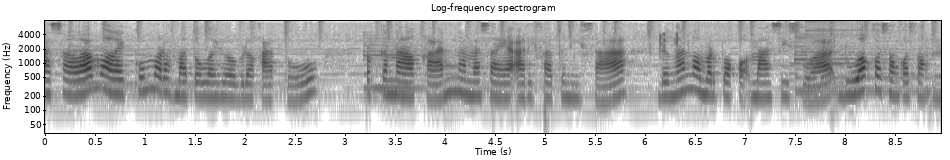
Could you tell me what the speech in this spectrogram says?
Assalamualaikum warahmatullahi wabarakatuh. Perkenalkan, nama saya Arifatunisa dengan nomor pokok mahasiswa 2006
